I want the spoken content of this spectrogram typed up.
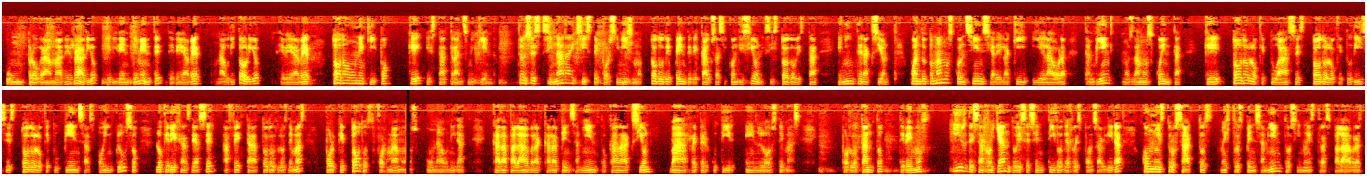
un programa de radio, evidentemente debe haber un auditorio, debe haber todo un equipo que está transmitiendo. Entonces, si nada existe por sí mismo, todo depende de causas y condiciones y todo está en interacción, cuando tomamos conciencia del aquí y el ahora, también nos damos cuenta que todo lo que tú haces, todo lo que tú dices, todo lo que tú piensas o incluso lo que dejas de hacer afecta a todos los demás porque todos formamos una unidad. Cada palabra, cada pensamiento, cada acción va a repercutir en los demás. Por lo tanto, debemos ir desarrollando ese sentido de responsabilidad con nuestros actos, nuestros pensamientos y nuestras palabras,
